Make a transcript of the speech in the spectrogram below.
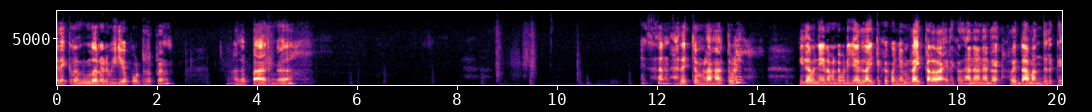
அரைக்கிறேன்னு முதல்ல ஒரு வீடியோ போட்டிருக்கிறேன். அதை பாருங்கள் அரைச்ச மிளகாத்தூள் இரவு நேரம் என்றபடிய லைட்டுக்கு கொஞ்சம் லைட் கலராக இருக்குது. ஆனால் நல்ல ரெட்டாக வந்திருக்கு.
